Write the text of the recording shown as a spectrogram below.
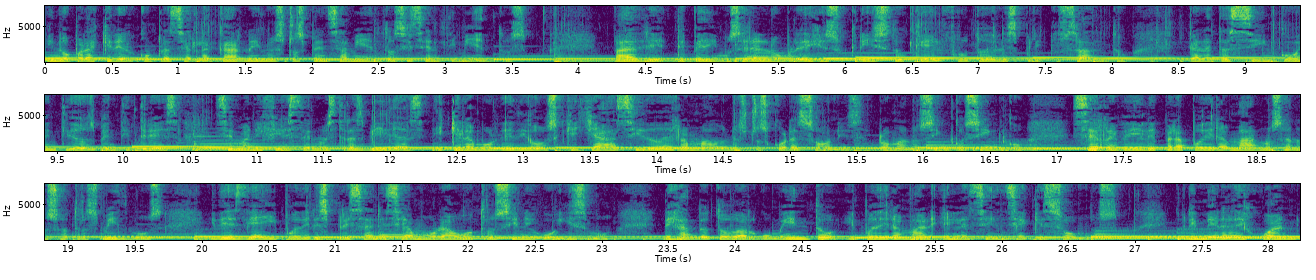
y no para querer complacer la carne y nuestros pensamientos y sentimientos. Padre, te pedimos en el nombre de Jesucristo que el fruto del Espíritu Santo, Gálatas 5, 22, 23, se manifieste en nuestras vidas y que el amor de Dios que ya ha sido derramado en nuestros corazones, Romanos 5, 5, se revele para poder amarnos a nosotros mismos y desde ahí poder expresar ese amor a otros sin egoísmo, dejando todo argumento y poder amar en la esencia que somos. Primera de Juan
